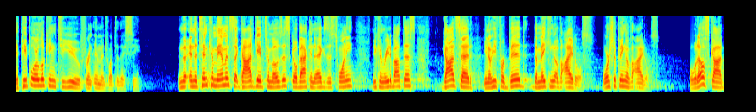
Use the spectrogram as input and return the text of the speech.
If people are looking to you for an image, what do they see? In the, in the Ten Commandments that God gave to Moses, go back into Exodus 20, you can read about this. God said, you know, He forbid the making of idols, worshiping of idols. But what else God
